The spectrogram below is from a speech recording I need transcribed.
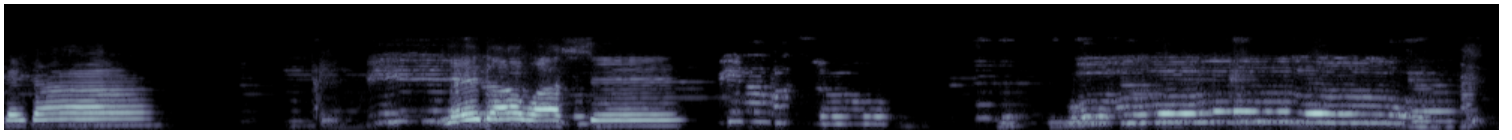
Meda, Meda wase, Meda wase,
